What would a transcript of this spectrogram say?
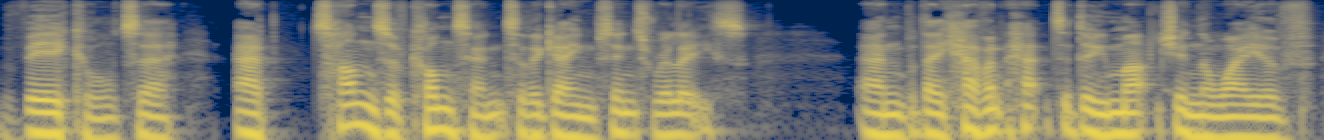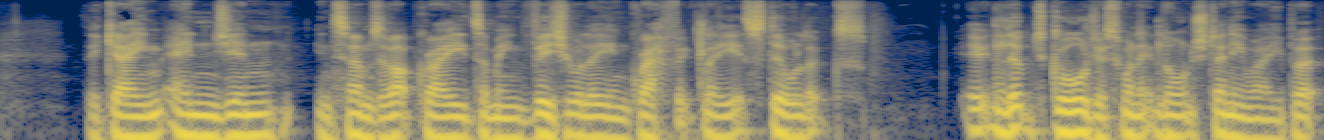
vehicle to add tons of content to the game since release. And they haven't had to do much in the way of the game engine in terms of upgrades. I mean, visually and graphically, it still looks it looked gorgeous when it launched anyway, but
